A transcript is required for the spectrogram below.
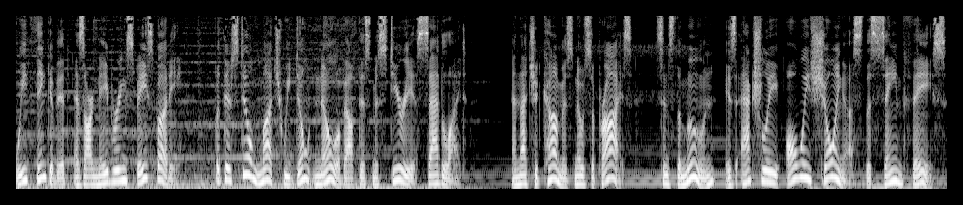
We think of it as our neighboring space buddy, but there's still much we don't know about this mysterious satellite. And that should come as no surprise, since the moon is actually always showing us the same face.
